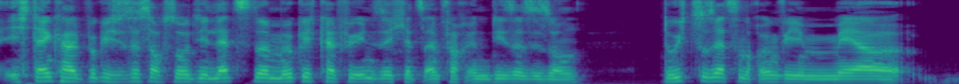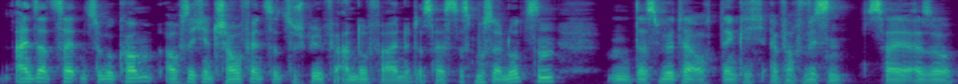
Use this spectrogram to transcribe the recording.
ich denke halt wirklich, es ist auch so die letzte Möglichkeit für ihn, sich jetzt einfach in dieser Saison durchzusetzen, noch irgendwie mehr Einsatzzeiten zu bekommen, auch sich ins Schaufenster zu spielen für andere Vereine. Das heißt, das muss er nutzen und das wird er auch, denke ich, einfach wissen. Das heißt, also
